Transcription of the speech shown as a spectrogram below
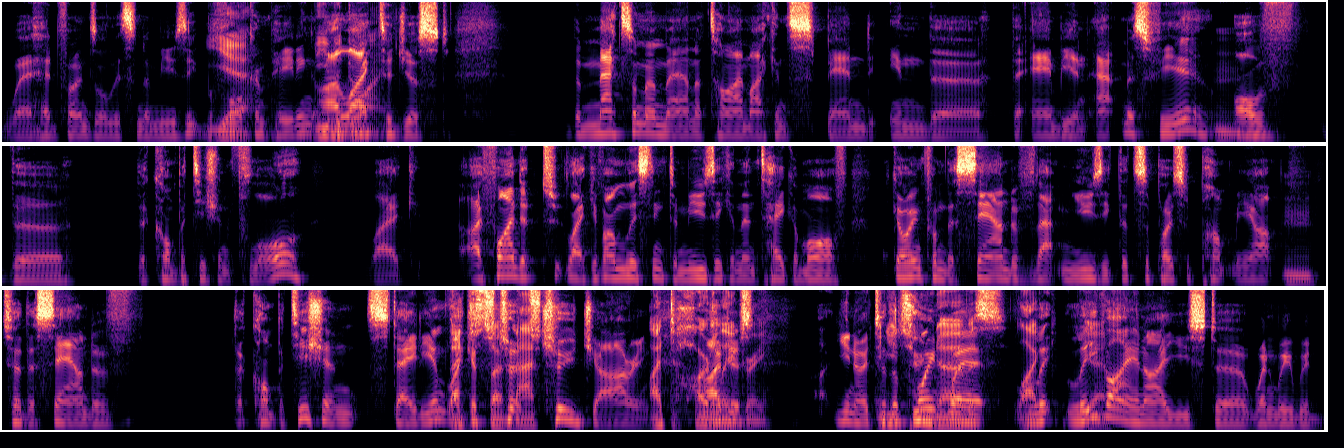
wear headphones or listen to music before Yeah, competing. I like I. to just the maximum amount of time I can spend in the the ambient atmosphere Mm. of the the competition floor. Like I find it too, like if I'm listening to music and then take them off, going from the sound of that music that's supposed to pump me up Mm. to the sound of the competition stadium, They like it's just too, it's too jarring I totally just- agree. you know, to you're the point nervous, where like, Le- yeah. Levi and I used to when we would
